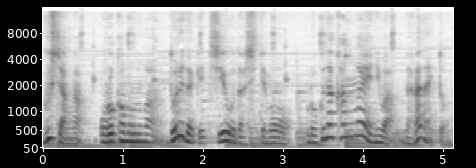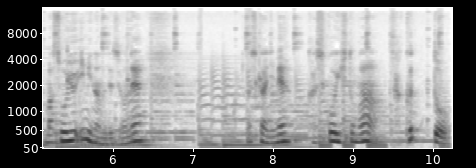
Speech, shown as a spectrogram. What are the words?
愚者が愚か者がどれだけ知恵を出してもろくな考えにはならないと、まあ、そういう意味なんですよね。確かにね賢い人がサクッと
